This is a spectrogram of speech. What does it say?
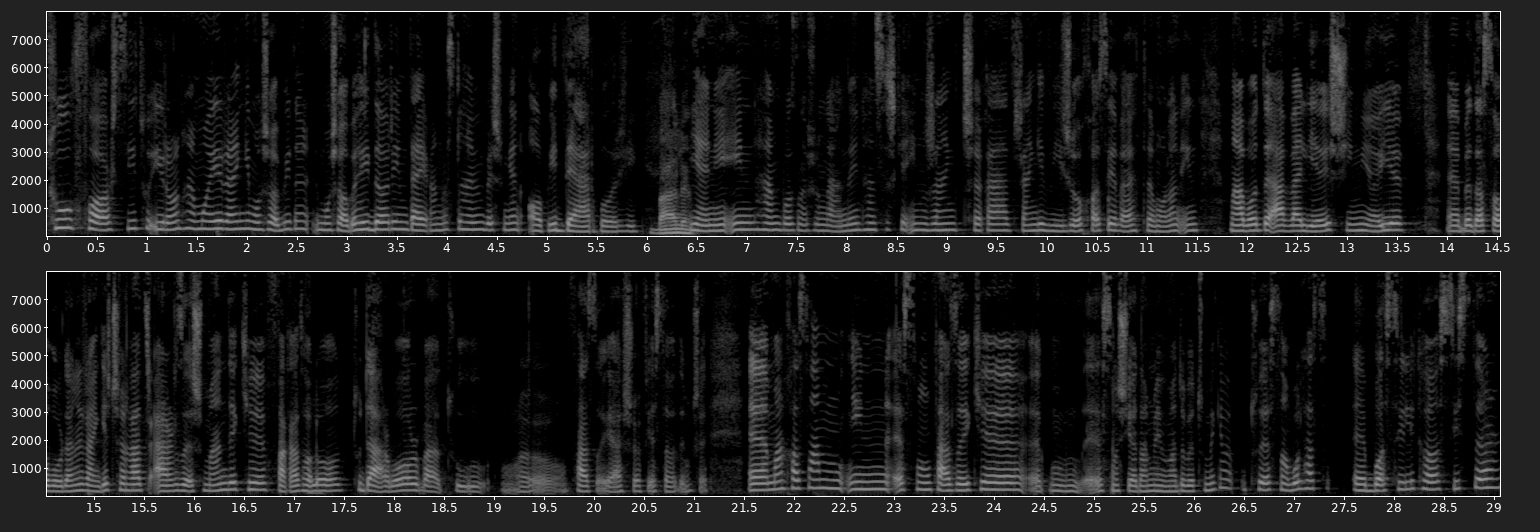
تو فارسی تو ایران هم ما یه رنگ مشابه مشابهی داریم. دقیقا مثل همین بهش میگن آبی درباری. بله. یعنی این هم باز نشون دهنده این هستش که این رنگ چقدر رنگ ویژه و خاصیه و احتمالا این مواد اولیه شیمیایی به دست آوردن رنگ چقدر ارزشمنده که فقط حالا تو دربار و تو فضای اشرافی استفاده میشه. من خواستم این اسم اون فضایی که اسمش یادم نمیومد و بهتون بگم. تو استانبول هست باسیلیکا سیسترن.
